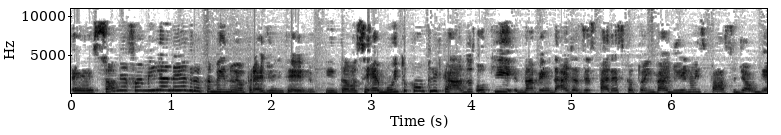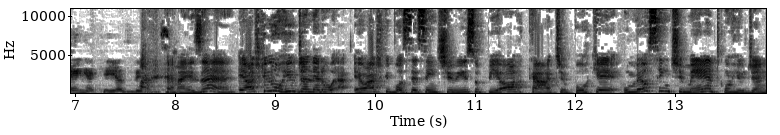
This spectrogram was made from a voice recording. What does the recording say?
É só minha família negra também no meu prédio inteiro. Então, assim, é muito complicado. O que, na verdade, às vezes parece que eu tô invadindo o espaço de alguém aqui, às vezes. Mas é. Eu acho que no Rio de Janeiro, eu acho que você sentiu isso pior, Kátia, porque o meu sentimento com o Rio de Janeiro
